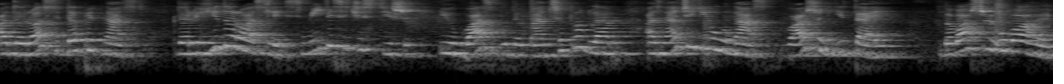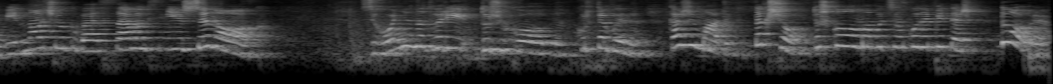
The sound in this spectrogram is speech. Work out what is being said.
а дорослі до 15. Дорогі дорослі, смійтеся частіше, і у вас буде менше проблем, а значить і у нас, ваших дітей. До вашої уваги віночок веселих смішинок. Сьогодні на дворі дуже холодно, хуртовина. Каже мати, так що, до школи, мабуть, синку не підеш? Добре,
